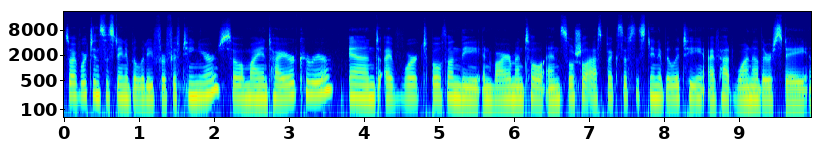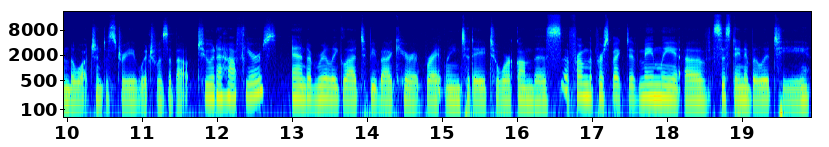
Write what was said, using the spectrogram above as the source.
So, I've worked in sustainability for 15 years, so my entire career, and I've worked both on the environmental and social aspects of sustainability. I've had one other stay in the watch industry, which was about two and a half years. And I'm really glad to be back here at Breitling today to work on this from the perspective mainly of sustainability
